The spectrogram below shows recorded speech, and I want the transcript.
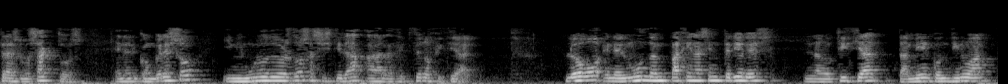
tras los actos en el Congreso y ninguno de los dos asistirá a la recepción oficial. Luego, en el mundo, en páginas interiores, la noticia también continúa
